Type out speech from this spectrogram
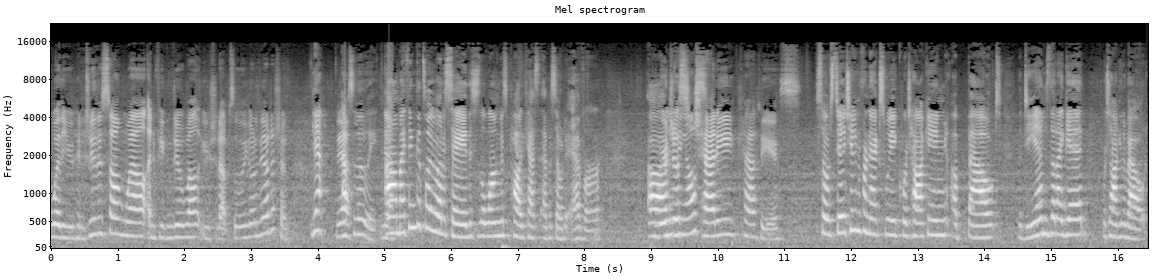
whether you can do the song well, and if you can do it well, you should absolutely go to the audition. Yeah, Yeah. absolutely. Yeah. Um, I think that's all we want to say. This is the longest podcast episode ever. Uh, We're just else? chatty Cathy's. So stay tuned for next week. We're talking about the DMs that I get. We're talking about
